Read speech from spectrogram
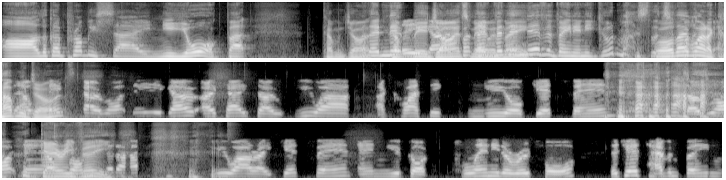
Oh, look, I'd probably say New York, but Come and but Giants. they've Come never be a go. Giants but, man they, with but they've never been any good most of the well, time. they've won a couple, Now, Giants. There you go, right there you go. Okay, so you are a classic New York Jets fan. so right now, Gary V. today, you are a Jets fan, and you've got plenty to root for. The Jets haven't been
